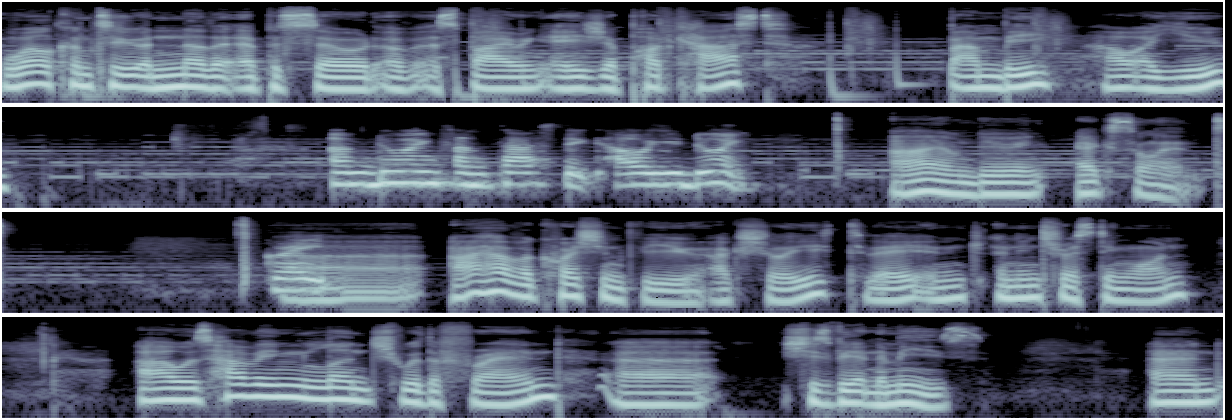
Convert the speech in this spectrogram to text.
Welcome to another episode of Aspiring Asia podcast. Bambi, how are you? I'm doing fantastic. How are you doing? I am doing excellent. Great. Uh, I have a question for you actually today, an, an interesting one. I was having lunch with a friend. Uh, she's Vietnamese. And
